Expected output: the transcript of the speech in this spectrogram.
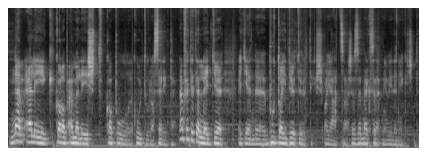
nem elég kalapemelést kapó kultúra szerintem. Nem feltétlenül egy, egy ilyen buta időtöltés a játszás. Ezzel meg szeretném védeni egy kicsit.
